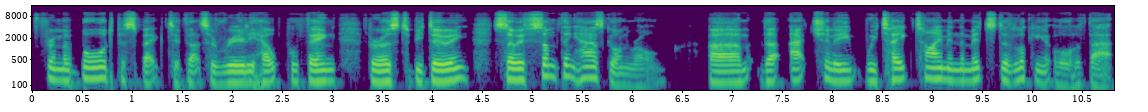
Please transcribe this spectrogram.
from a board perspective that's a really helpful thing for us to be doing so if something has gone wrong um, that actually we take time in the midst of looking at all of that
